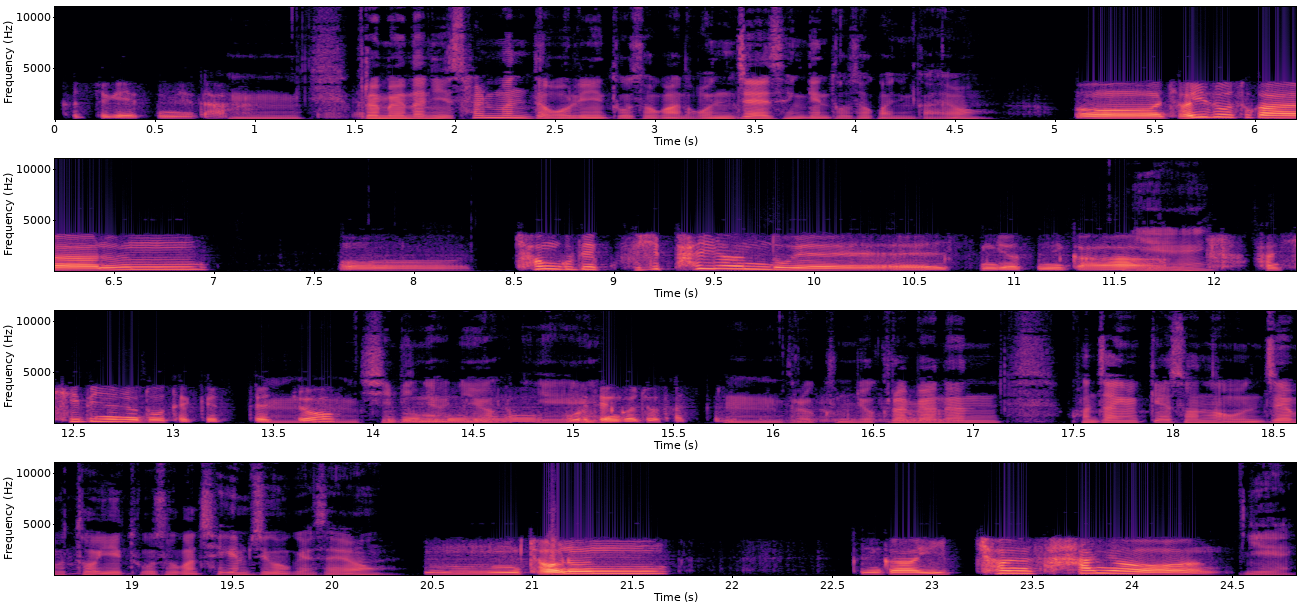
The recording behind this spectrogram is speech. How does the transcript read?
그쪽에 있습니다. 음, 그러면은 이 설문대 어린이 도서관 언제 생긴 도서관인가요? 어, 저희 도서관은 1998년도에 생겼으니까 예. 한 12년 정도 됐겠, 됐죠? 음, 12년이요? 뭐, 예. 오래된 거죠, 사실. 음, 그렇군요. 그러면은 관장님께서는 언제부터 이 도서관 책임지고 계세요? 음, 저는 그러니까 2004년 예.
